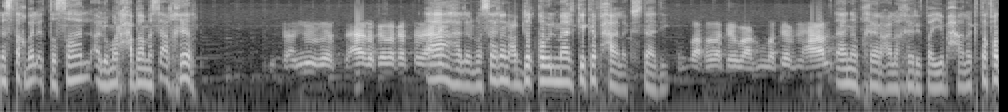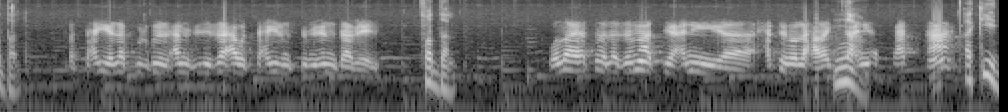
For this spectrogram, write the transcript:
نستقبل اتصال. ألو مرحبا مساء الخير؟ أهلا وسهلا. عبد القوي المالكي كيف حالك أستاذي؟ الله يحفظك يا عبد الله كيف الحال؟ أنا بخير على خير. طيب حالك؟ تفضل. التحيه لك ولكل العمل في الاذاعه والتحية للمستمعين المتابعين. تفضل. والله يا أستاذ الأزمات يعني آه، حدث ولا حرج؟ نعم. يعني اصبحت ها؟ أكيد.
